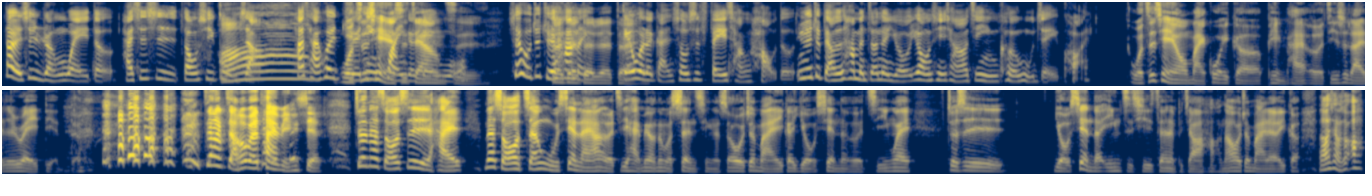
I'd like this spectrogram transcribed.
到底是人为的还是是东西故障，他才会决定换一个给我。所以我就觉得他们给我的感受是非常好的，因为就表示他们真的有用心想要经营客户这一块。我之前有买过一个品牌耳机，是来自瑞典的。这样讲会不会太明显？就那时候是还那时候真无线蓝牙耳机还没有那么盛行的时候，我就买了一个有线的耳机，因为就是有线的音质其实真的比较好，然后我就买了一个，然后想说啊，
